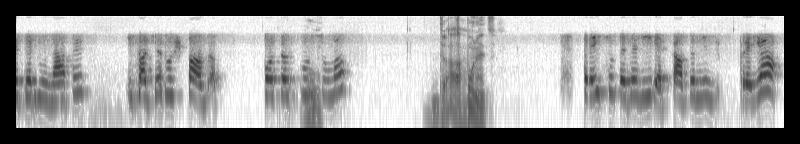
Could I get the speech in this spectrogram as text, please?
determinată, i s-a cerut șpagă. Pot să spun Mm. sumă? Da, Spuneți. 300 de lire ca să mi preia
